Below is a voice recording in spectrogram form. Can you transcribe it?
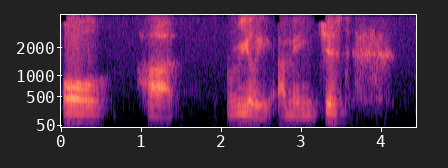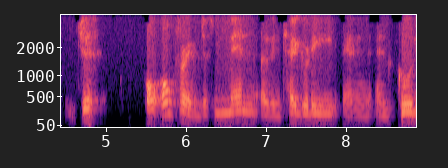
all heart, really. I mean, just just all, all three of them, just men of integrity and and good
